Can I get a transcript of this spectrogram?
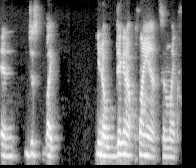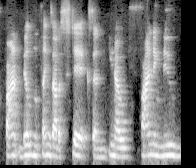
and just like you know digging up plants and like find building things out of sticks and you know finding new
